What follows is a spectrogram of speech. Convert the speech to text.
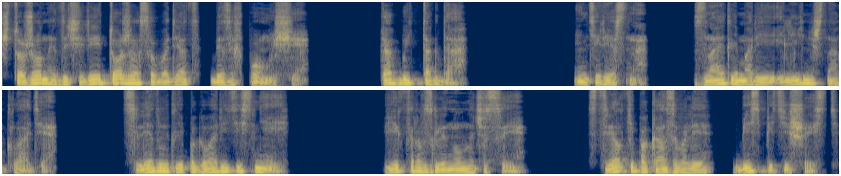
что жен и дочерей тоже освободят без их помощи. Как быть тогда? Интересно, знает ли Мария Ильинична о кладе? Следует ли поговорить и с ней? Виктор взглянул на часы. Стрелки показывали без пяти шесть.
